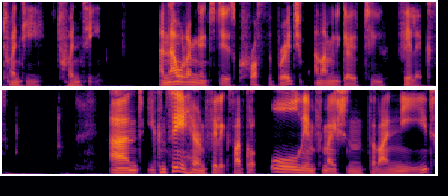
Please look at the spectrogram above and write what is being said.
2020. And now what I'm going to do is cross the bridge and I'm going to go to Felix. And you can see here in Felix, I've got all the information that I need.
